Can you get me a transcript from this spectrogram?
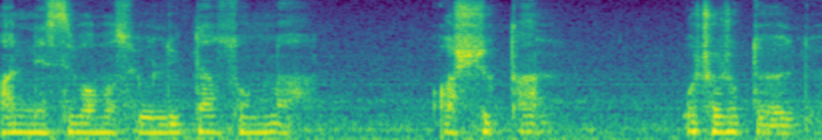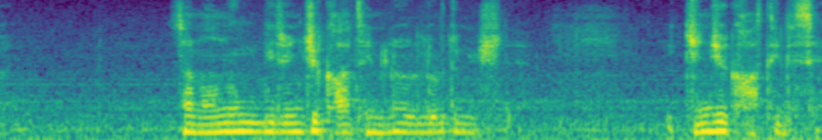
annesi babası öldükten sonra açlıktan o çocuk da öldü. Sen onun birinci katilini öldürdün işte. İkinci katil ise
